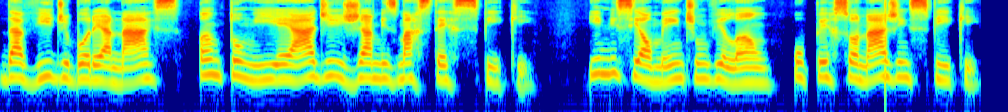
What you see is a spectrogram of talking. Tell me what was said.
David Boreanaz, Anton Iead e James Master Speak. Inicialmente um vilão, o personagem Speak,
